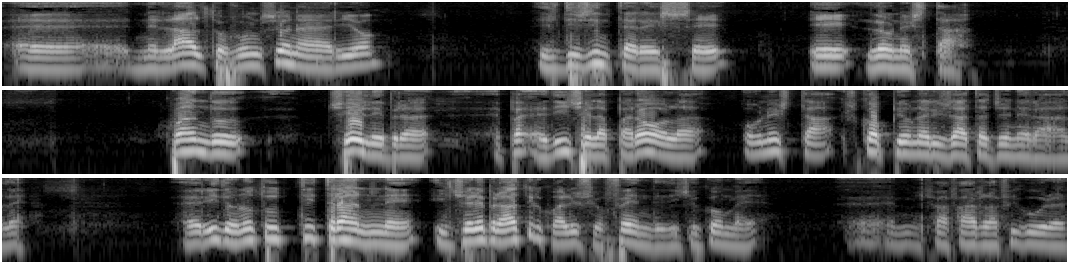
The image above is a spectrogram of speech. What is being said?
eh, nell'alto funzionario il disinteresse e l'onestà. Quando celebra e dice la parola onestà, scoppia una risata generale. E ridono tutti tranne il celebrato il quale si offende, dice come eh, mi fa fare la figura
